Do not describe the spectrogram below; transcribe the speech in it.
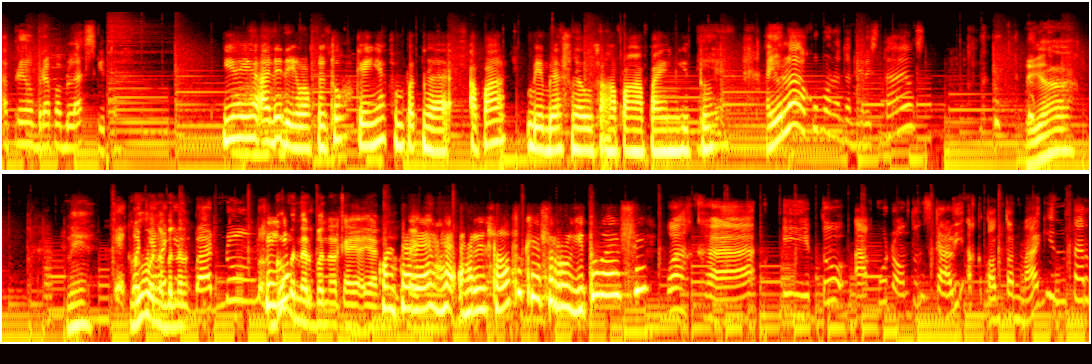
April berapa belas gitu Iya iya ada deh waktu itu kayaknya sempet nggak apa bebas nggak usah ngapa-ngapain gitu. Iya. ayolah aku mau nonton Harry Styles iya nih Coachella bener-bener- di Bandung gue bener-bener kayak yang konsernya pengen- Harry Styles tuh kayak seru gitu gak sih? wah kak itu aku nonton sekali aku tonton lagi ntar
